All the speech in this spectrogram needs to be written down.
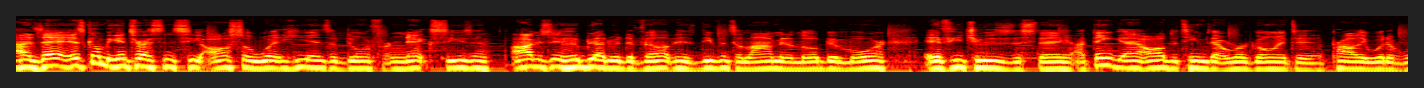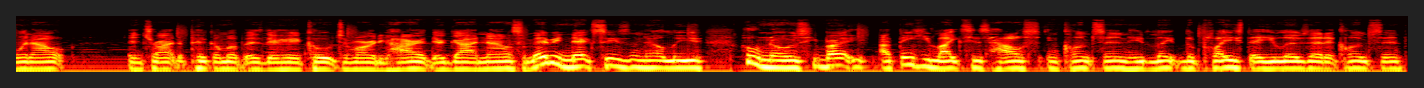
Isaiah, it's going to be interesting to see also what he ends up doing for next season. Obviously, he'll be able to develop his defensive alignment a little bit more if he chooses to stay. I think all the teams that we're going to probably would have went out and tried to pick him up as their head coach. Have already hired their guy now, so maybe next season he'll leave. Who knows? He, probably, I think he likes his house in Clemson. He the place that he lives at at Clemson.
